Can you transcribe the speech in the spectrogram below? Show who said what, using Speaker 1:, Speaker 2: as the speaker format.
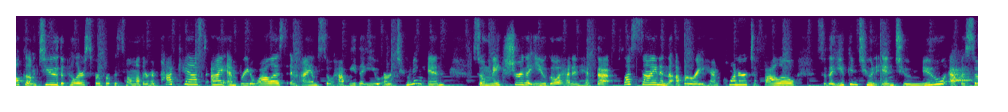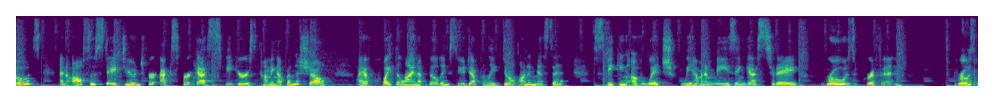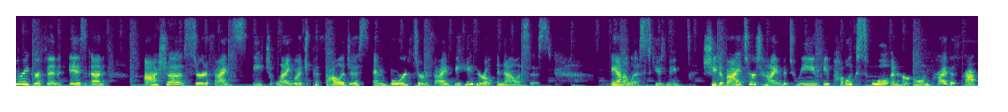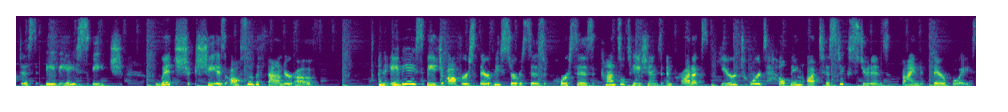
Speaker 1: Welcome to the Pillars for Purposeful Motherhood podcast. I am Britta Wallace, and I am so happy that you are tuning in. So make sure that you go ahead and hit that plus sign in the upper right hand corner to follow so that you can tune into new episodes and also stay tuned for expert guest speakers coming up on the show. I have quite the lineup building, so you definitely don't want to miss it. Speaking of which, we have an amazing guest today, Rose Griffin. Rosemary Griffin is an ASHA certified speech language pathologist and board certified behavioral analysis analyst, excuse me. She divides her time between a public school and her own private practice, ABA Speech, which she is also the founder of. And ABA Speech offers therapy services, courses, consultations, and products geared towards helping autistic students find their voice.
